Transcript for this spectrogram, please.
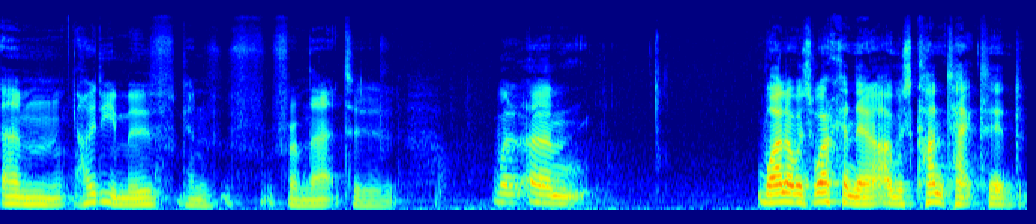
Um, how do you move kind of f- from that to? Well, um, while I was working there, I was contacted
